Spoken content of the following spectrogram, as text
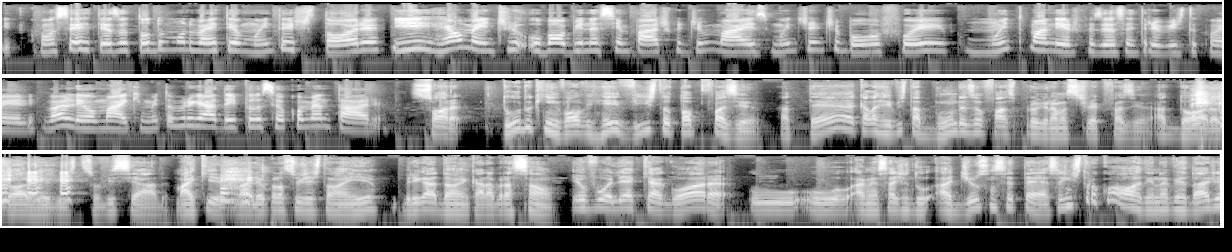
E com certeza todo mundo vai ter muita história. E realmente o Balbino é simpático demais, muita gente boa. Foi muito maneiro fazer essa entrevista com ele. Valeu, Mike. Muito obrigada aí pelo seu comentário. Sora, tudo que envolve revista eu topo fazer. Até aquela revista Bundas eu faço programa se tiver que fazer. Adoro, adoro revista, sou viciado. Mike, valeu pela sugestão aí. Brigadão, hein, cara. Abração. Eu vou ler aqui agora o, o- a mensagem do Adilson CTS. A gente trocou a ordem, na verdade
